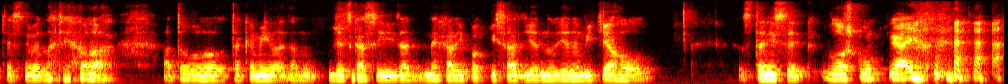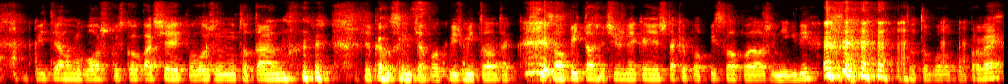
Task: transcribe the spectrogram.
tesne vedľa neho a, a to bolo také milé. Tam decka si nechali podpísať, jedno, jeden vyťahol z tenisek vložku. Aj. Vyťahol mu vložku z kopačiek, položil mu to tam. Prosím ťa, podpíš mi to. Tak sa opýtal, že či už niekedy niečo také podpísal, povedal, že nikdy. Toto bolo poprvé.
